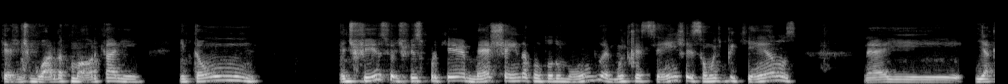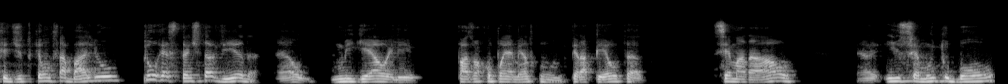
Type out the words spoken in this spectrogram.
Que a gente guarda com o maior carinho. Então, é difícil, é difícil porque mexe ainda com todo mundo, é muito recente, eles são muito pequenos, né? E, e acredito que é um trabalho para o restante da vida. Né? O Miguel, ele faz um acompanhamento com um terapeuta semanal? Isso é muito bom.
